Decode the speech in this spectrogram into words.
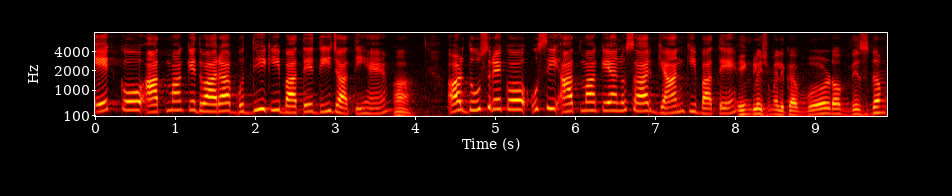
एक को आत्मा के द्वारा बुद्धि की बातें दी जाती हैं हाँ। और दूसरे को उसी आत्मा के अनुसार ज्ञान की बातें। इंग्लिश में लिखा है word of wisdom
